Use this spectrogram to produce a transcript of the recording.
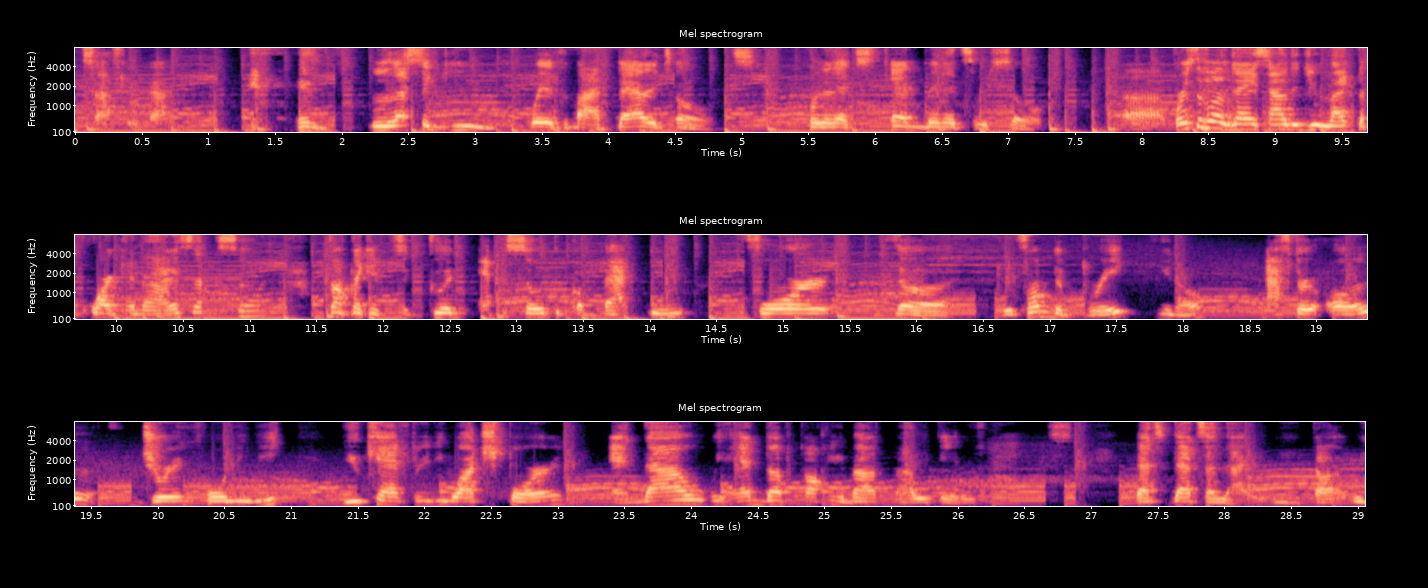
nagsasalita. and blessing you with my baritones for the next 10 minutes or so. Uh, first of all, guys, how did you like the Quark Canaris episode? Felt like it was a good episode to come back to for the from the break. You know, after all, during Holy Week, you can't really watch porn, and now we end up talking about Maui Taylor's movies. That's that's a lie. We thought we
